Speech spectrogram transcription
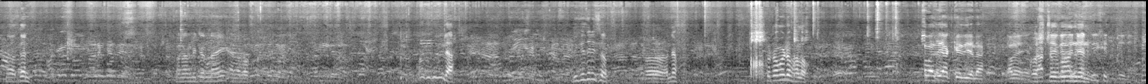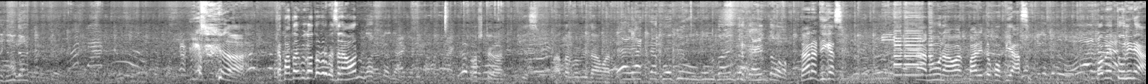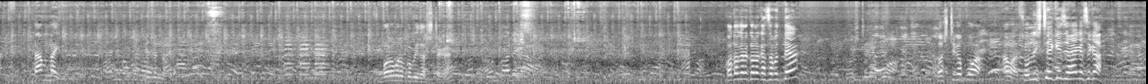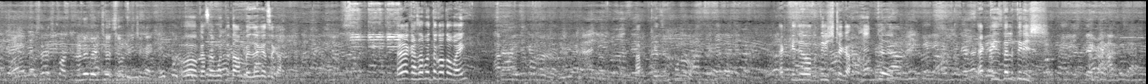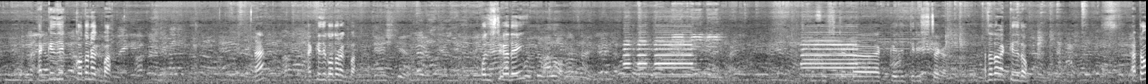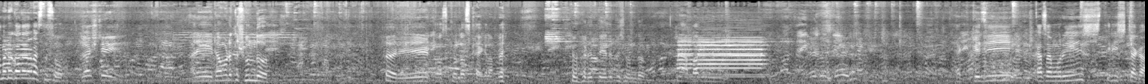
হ্যাঁ, দেন। কোনো মিটার নাই অ্যানালগ কত কেজি দিলা দুই কেজি দিছো নে। তো টমেটো ভালো। এক কেজি এলা। তাহলে কেজি নেন। এ পাতাকপি কত করে বেছেন এখন? দশ টাকা। ঠিক আছে। পাতাকপি দাম আর না না ঠিক আছে। না নুন আমার বাড়িতে কপি আছে। কপি তুলি না দাম নাই। এই জন্য। বড় বড় কপি দশ টাকা। কত করে করে কাঁচা পড়তে দশ টাকা পোয়া। আমার চল্লিশ টাকা কেজি হয়ে গেছে গা। ও কাঁচা মধ্যে দাম বেজে গেছে গা। হ্যাঁ কাঁচা পড়তে কত ভাই? কেজি এক কেজি কত? তিরিশ টাকা। এক কেজি তাহলে তিরিশ। এক কেজি কত রাখবা? হ্যাঁ? এক কেজি কত রাখবা? পঁচিশ টাকা দেই। পঁচিশ টাকা, এক কেজি তিরিশ টাকা। আচ্ছা দাও, এক কেজি দাও। আর টমেটো কত করে ব্যস্ত আরে টমেটো তো সুন্দর। আরে টস লস খাই গেলাম। রে ওটা তো এটা তো সুন্দর। না এক কেজি কাঁচামরিচ তিরিশ টাকা।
